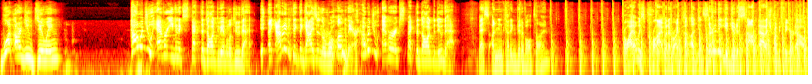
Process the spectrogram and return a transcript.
What are you doing? How would you ever even expect the dog to be able to do that? It- like, I don't even think the guy's in the wrong there. How would you ever expect the dog to do that? Best onion cutting vid of all time? Bro, I always cry whenever I cut onions. Is there anything you can do to stop that? I should probably figure it out.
